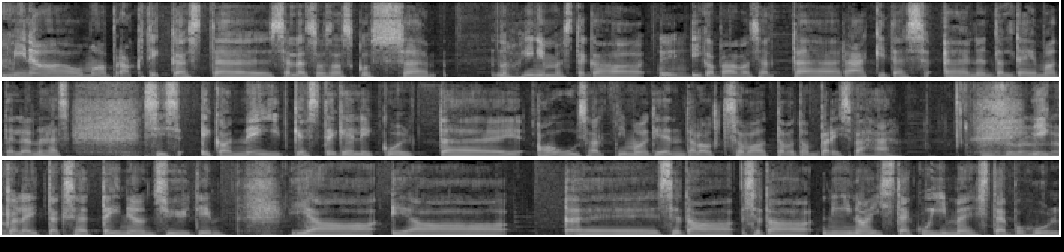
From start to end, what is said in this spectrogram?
mina oma praktikast selles osas, kus noh, inimestega mm. igapäevaselt äh, rääkides äh, nendel teemadel ja nähes, siis ega neid, kes tegelikult äh, ausalt niimoodi endale otsa vaatavad, on päris vähe ikka leitakse, et teine on süüdi. Ja, ja seda, seda nii naiste kui meeste puhul,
